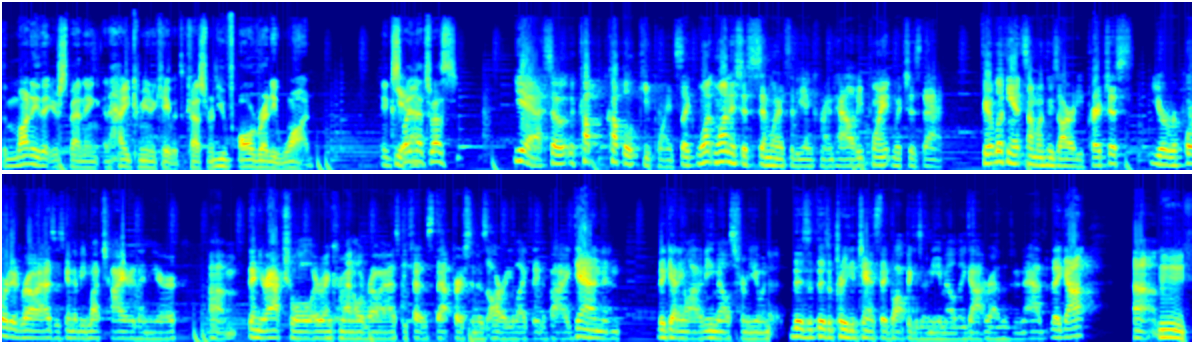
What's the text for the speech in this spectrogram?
the money that you're spending and how you communicate with the customer you've already won. Explain yeah. that to us. Yeah, so a couple couple key points. Like one one is just similar to the incrementality point, which is that if you're looking at someone who's already purchased, your reported ROAS is going to be much higher than your um, than your actual or incremental ROAS because that person is already likely to buy again and they're getting a lot of emails from you. And there's a, there's a pretty good chance they bought because of an email they got rather than an ad that they got. Um, mm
